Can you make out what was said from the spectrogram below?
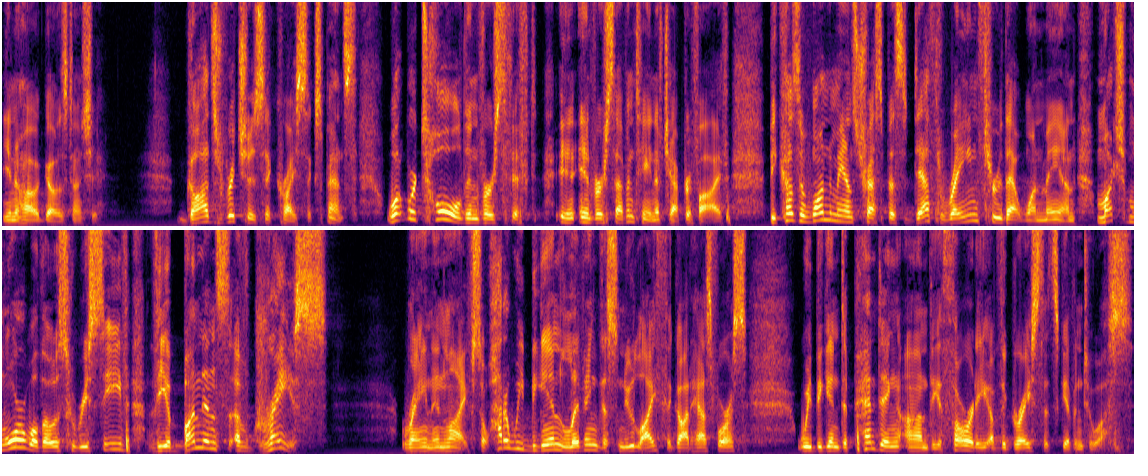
You know how it goes, don't you? God's riches at Christ's expense. What we're told in verse 15, in, verse 17 of chapter 5, because of one man's trespass, death reigned through that one man. Much more will those who receive the abundance of grace reign in life. So how do we begin living this new life that God has for us? We begin depending on the authority of the grace that's given to us.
